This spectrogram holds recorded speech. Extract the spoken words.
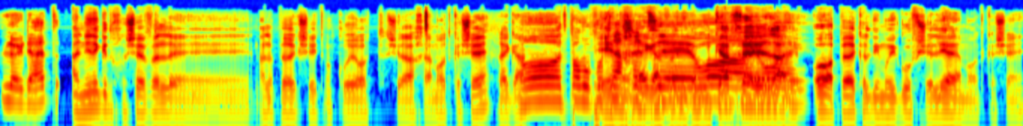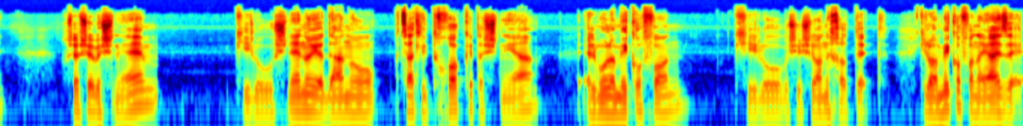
לא יודעת. אני נגיד חושב על, אה, על הפרק של התמכרויות שלך היה מאוד קשה. רגע. עוד פעם הוא הנה, פותח את רגע, זה, ואני גם לוקח אה, אליי. או הפרק על דימוי גוף שלי היה מאוד קשה. אני חושב שבשניהם, כאילו, שנינו ידענו קצת לדחוק את השנייה אל מול המיקרופון, כאילו, בשביל שלא נחרטט. כאילו, המיקרופון היה איזה,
